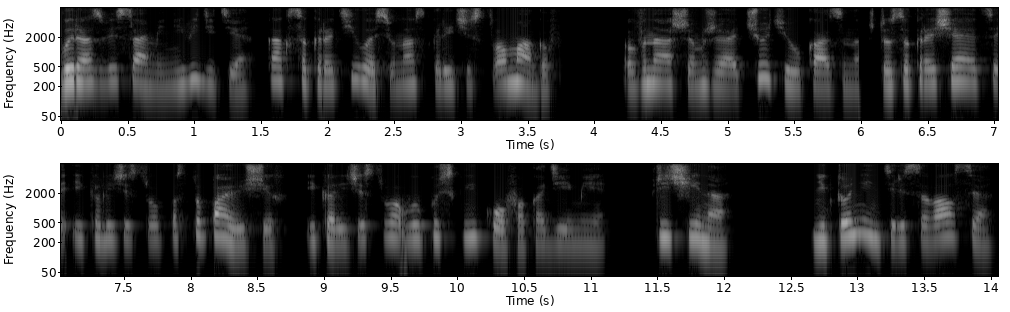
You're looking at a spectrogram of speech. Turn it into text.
вы разве сами не видите, как сократилось у нас количество магов? В нашем же отчете указано, что сокращается и количество поступающих, и количество выпускников Академии. Причина. Никто не интересовался?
